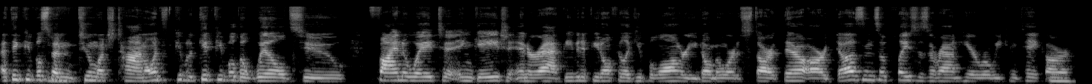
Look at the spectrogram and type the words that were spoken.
i think people spend mm-hmm. too much time. I want people to give people the will to find a way to engage and interact even if you don't feel like you belong or you don't know where to start. There are dozens of places around here where we can take our mm.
